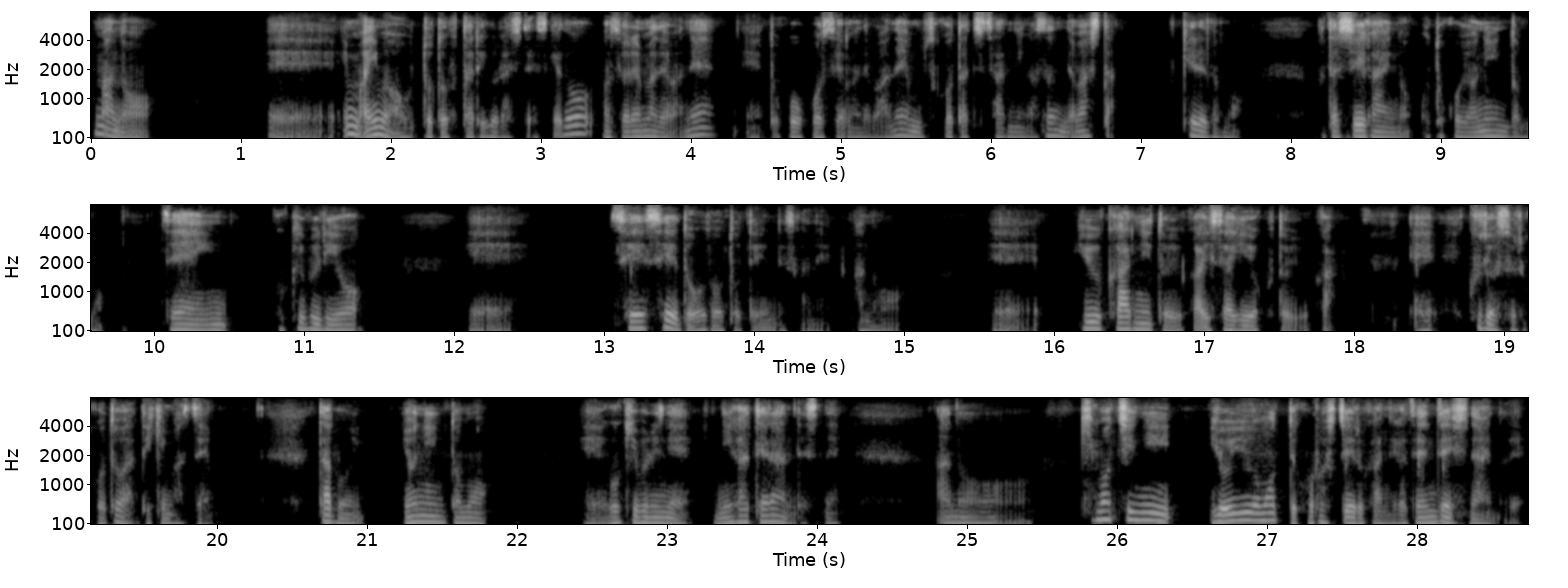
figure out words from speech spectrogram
まあ、の、えー、今、今は夫と二人暮らしですけど、まあ、それまではね、えっ、ー、と、高校生まではね、息子たち三人が住んでました。けれども、私以外の男四人とも全員ゴキブリを、えー、正々堂々とっていうんですかね、あの、えー、勇敢にというか潔くというか、えー、駆除することはできません。多分4人とも、えー、ゴキブリね、苦手なんですね。あのー、気持ちに余裕を持って殺している感じが全然しないので、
